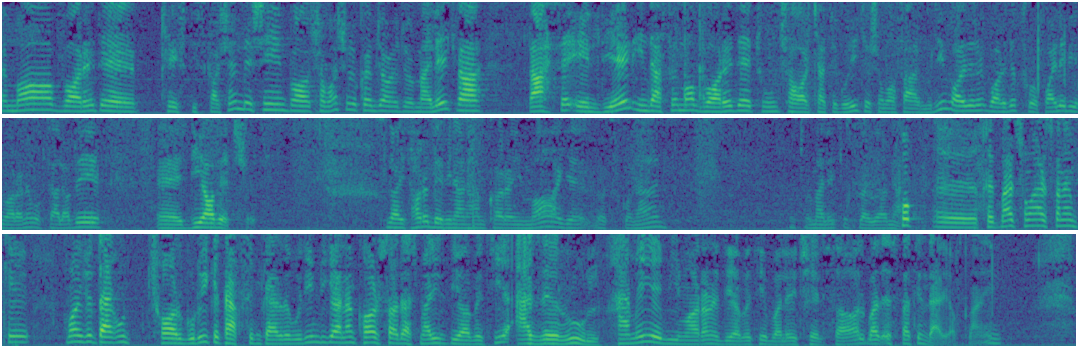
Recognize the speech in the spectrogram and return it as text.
ما وارد case discussion بشیم. با شما شروع کنیم جناب ملک و بحث LDL این دفعه ما وارد تو اون چهار category که شما فرمودیم وارد وارد پروفایل بیماران مبتلا به دیابت شد. اسلاید ها رو ببینن همکارای ما اگه لطف کنن. دکتر ملک اسلاید خب خدمت شما عرض کنم که ما اینجا در اون چهار گروهی که تقسیم کرده بودیم دیگه الان کار ساده است. مریض دیابتی از rule همه بیماران دیابتی بالای 40 سال باید استاتین دریافت کنن.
